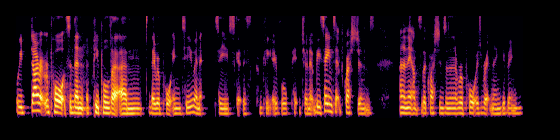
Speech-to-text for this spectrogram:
we direct reports and then people that um, they report into. And it, so you just get this complete overall picture. And it would be the same set of questions. And then they answer the questions and then a report is written and giving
